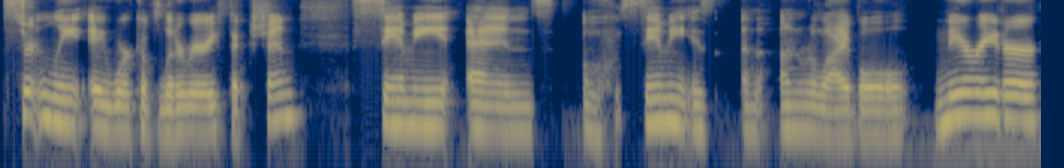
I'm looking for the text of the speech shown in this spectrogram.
certainly a work of literary fiction. Sammy and oh, Sammy is an unreliable narrator.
